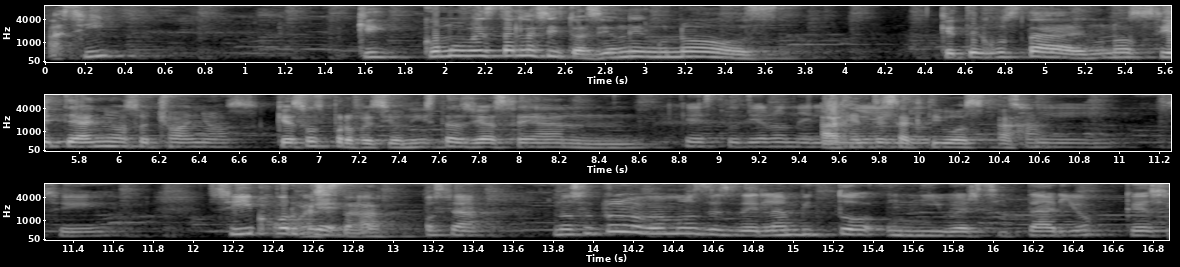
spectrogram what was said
así. ¿Qué, ¿Cómo va a estar la situación en unos, qué te gusta, en unos siete años, ocho años? Que esos profesionistas ya sean... que estudiaron en Agentes activos, ajá. Sí, sí. Sí, ¿Cómo porque, o sea, nosotros lo vemos desde el ámbito universitario, que es,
